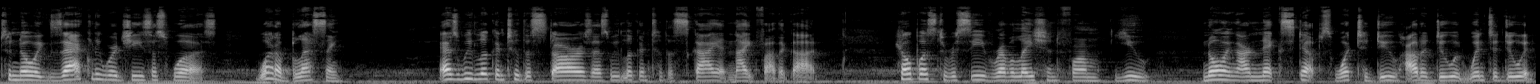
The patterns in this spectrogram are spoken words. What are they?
to know exactly where Jesus was. What a blessing. As we look into the stars, as we look into the sky at night, Father God, help us to receive revelation from you, knowing our next steps, what to do, how to do it, when to do it,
